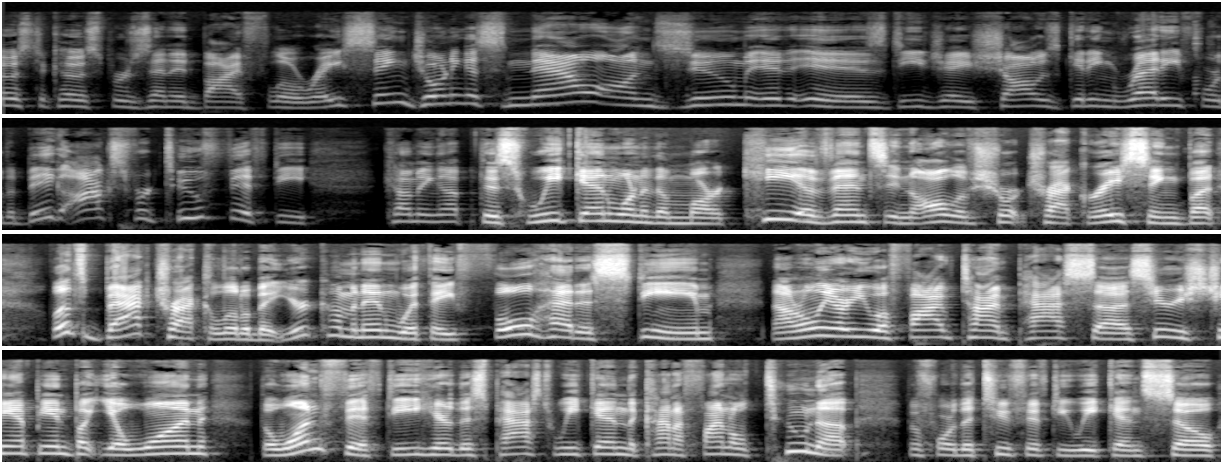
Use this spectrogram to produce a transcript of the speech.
Coast to Coast presented by Flow Racing. Joining us now on Zoom, it is DJ Shaw who's getting ready for the big Oxford 250 coming up this weekend, one of the marquee events in all of short track racing. But let's backtrack a little bit. You're coming in with a full head of steam. Not only are you a five time pass uh, series champion, but you won the 150 here this past weekend, the kind of final tune up before the 250 weekend. So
